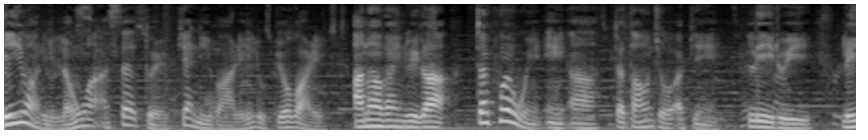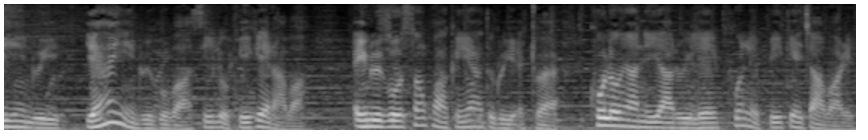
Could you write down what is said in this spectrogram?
ကျေးရွာတွေလုံးဝအဆက်အသွယ်ပြတ်နေပါတယ်လို့ပြောပါတယ်။အာနာပိုင်တွေကတပ်ဖွဲ့ဝင်အင်အားတထောင်ကျော်အပြင်လေတွေလေရင်တွေရဟတ်ရင်တွေကိုပါစီးလို့ပေးခဲ့တာပါ။အိမ်တွေကိုစောင့်ခွာခင်ရသူတွေအတွက်ခိုလုံရနေရာတွေလည်းဖွင့်လှစ်ပေးခဲ့ကြပါတယ်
